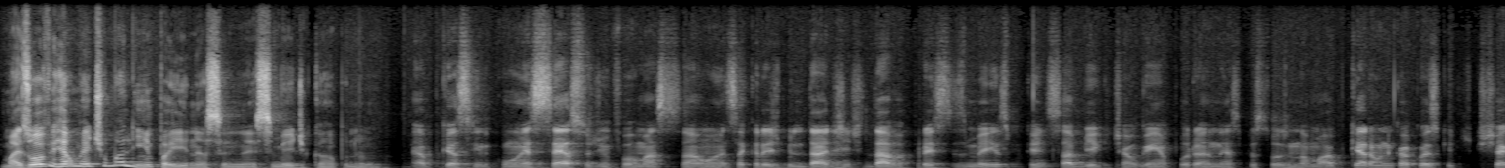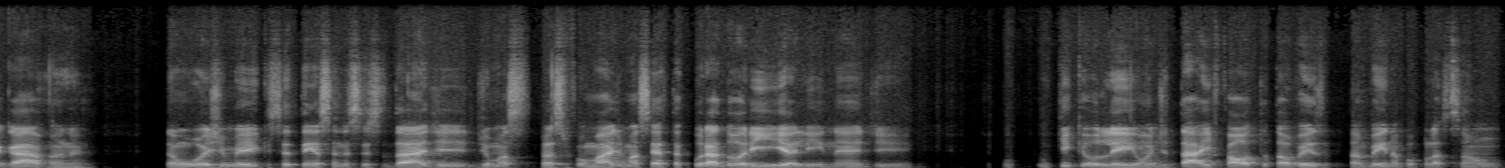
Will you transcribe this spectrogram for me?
Mas houve realmente uma limpa aí nesse, nesse meio de campo, né? É, porque assim, com excesso de informação, antes a credibilidade a gente dava para esses meios porque a gente sabia que tinha alguém apurando, né? As pessoas normal, porque era a única coisa que chegava, né? Então hoje meio que você tem essa necessidade de uma para se formar de uma certa curadoria ali, né? De tipo, o que que eu leio, onde está e falta talvez também na população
